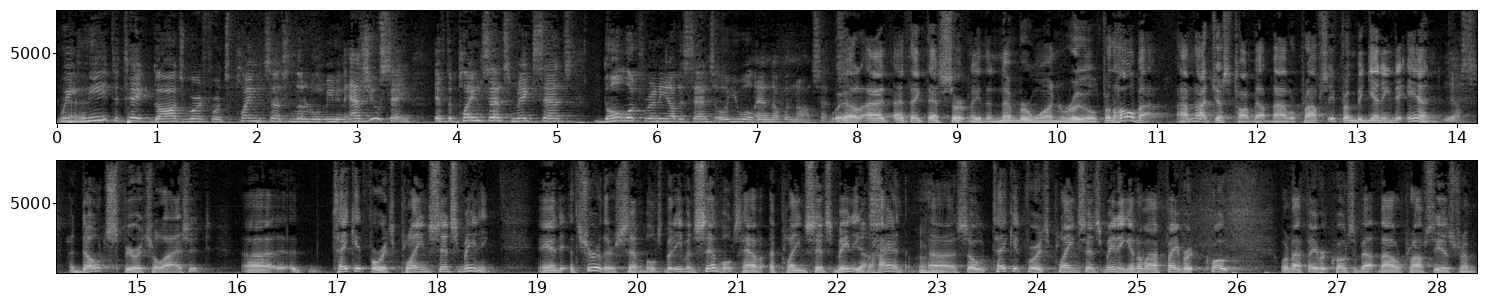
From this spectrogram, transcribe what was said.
We need to take God's Word for its plain sense, literal meaning. As you say, if the plain sense makes sense, don't look for any other sense or you will end up with nonsense. Well, I, I think that's certainly the number one rule for the whole Bible. I'm not just talking about Bible prophecy from beginning to end. Yes. Don't spiritualize it. Uh, take it for its plain sense meaning. And sure, there's symbols, but even symbols have a plain sense meaning Yes. behind them. Uh, so take it for its plain sense meaning. You know, my favorite quote, one of my favorite quotes about Bible prophecy is from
